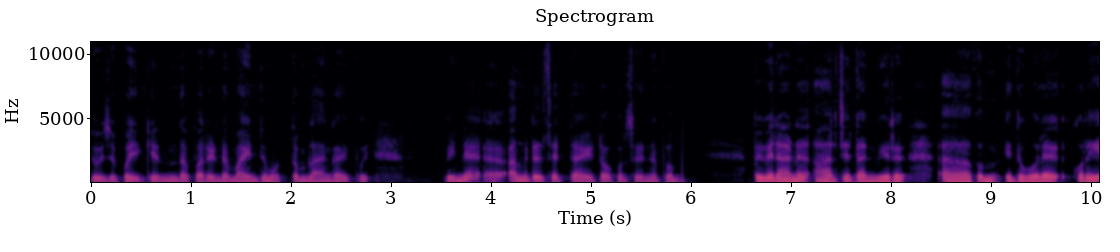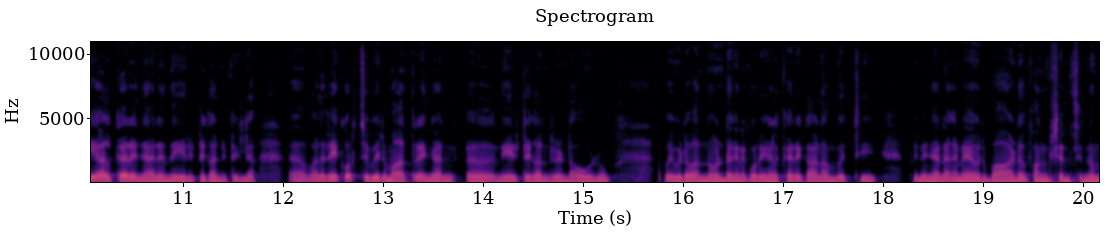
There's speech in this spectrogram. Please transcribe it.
ചോദിച്ചപ്പോൾ എനിക്ക് എന്താ പറയേണ്ടത്? മൈൻഡ് മൊത്തം ബ്ലാങ്ക് ആയിപ്പോയി. പിന്നെ അങ്ങോട്ട് സെറ്റായിട്ടോ കുറച്ച് കഴിഞ്ഞപ്പം അപ്പോൾ ഇവരാണ് ആർ ജെ തൻവീർ. അപ്പം ഇതുപോലെ കുറേ ആൾക്കാരെ ഞാൻ നേരിട്ട് കണ്ടിട്ടില്ല. വളരെ കുറച്ച് പേര് മാത്രമേ ഞാൻ നേരിട്ട് കണ്ടിട്ടുണ്ടാവുള്ളൂ. അപ്പോൾ ഇവിടെ വന്നുകൊണ്ട് അങ്ങനെ കുറേ ആൾക്കാരെ കാണാൻ പറ്റി. പിന്നെ ഞാൻ അങ്ങനെ ഒരുപാട് ഫങ്ഷൻസിനും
